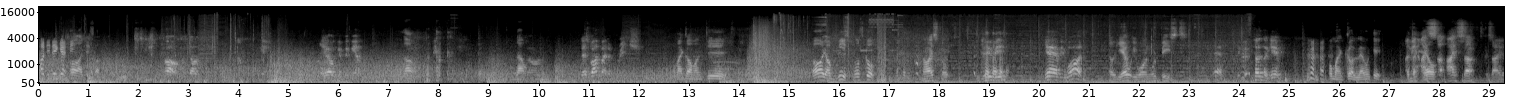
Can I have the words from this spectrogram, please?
How did they get me? oh, I just saw. Oh, I'm down. Yeah, okay, pick me up. Down. Down. Down. There's one by the bridge. Oh my god, monkey. Oh, your beast, no scope. No, I scoped. Did you win? Yeah, we won. Oh yeah, we won. We're beasts. Yeah, we turned the game. Oh my god, 11k. I mean, I hell? su- I sucked because I uh,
